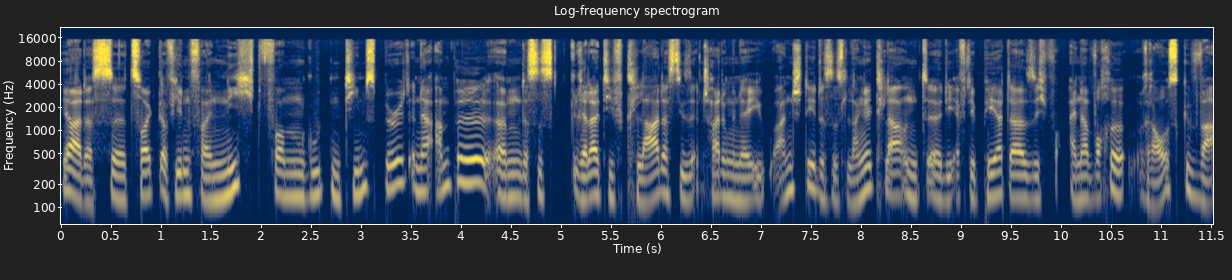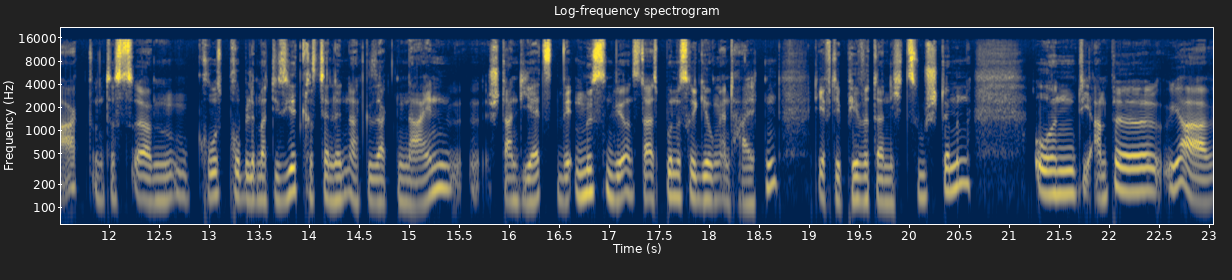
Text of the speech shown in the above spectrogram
Ja, das äh, zeugt auf jeden Fall nicht vom guten Team Spirit in der Ampel. Ähm, das ist relativ klar, dass diese Entscheidung in der EU ansteht. Das ist lange klar und äh, die FDP hat da sich vor einer Woche rausgewagt und das ähm, groß problematisiert. Christian Lindner hat gesagt, nein, Stand jetzt müssen wir uns da als Bundesregierung enthalten. Die FDP wird da nicht zustimmen. Und die Ampel, ja,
